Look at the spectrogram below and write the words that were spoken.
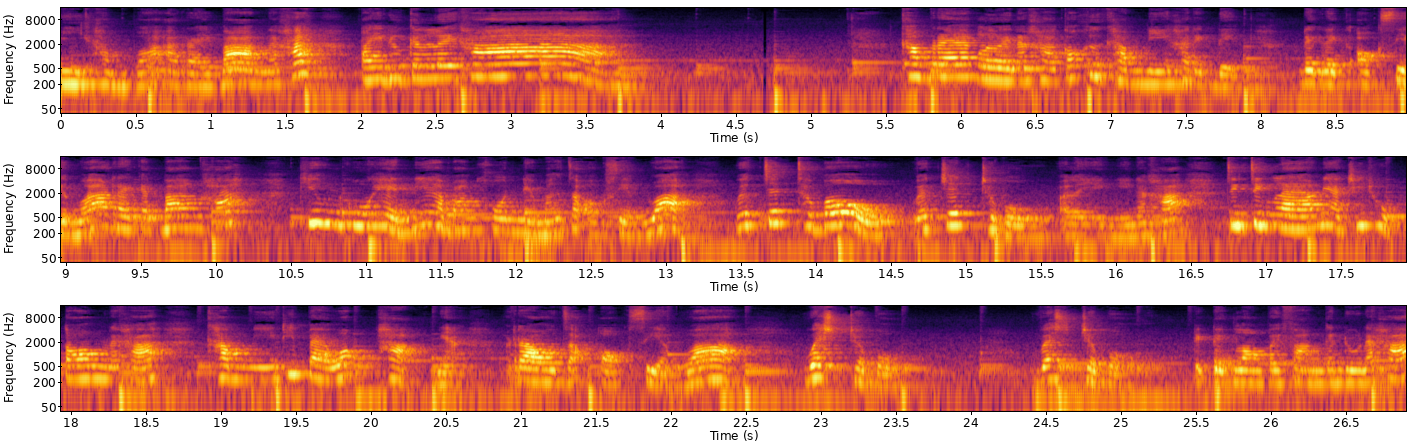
มีคำว่าอะไรบ้างนะคะ ไปดูกันเลยค่ะ คำแรกเลยนะคะ ก็คือคำนี้ค่ะเด็กๆ เด็กๆ ออกเสียงว่าอะไรกันบ้างคะ ที่คุณครูเห็นเนี่ยบางคนเนี่ยมักจะออกเสียงว่า vegetable vegetable อะไรอย่างนี้นะคะ จริงๆ แล้วเนี่ยที่ถูกต้องนะคะคำนี้ที่แปลว่าผักเนี่ยเราจะออกเสียงว่า vegetable vegetable เด็กๆ ลองไปฟังกันดูนะคะ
